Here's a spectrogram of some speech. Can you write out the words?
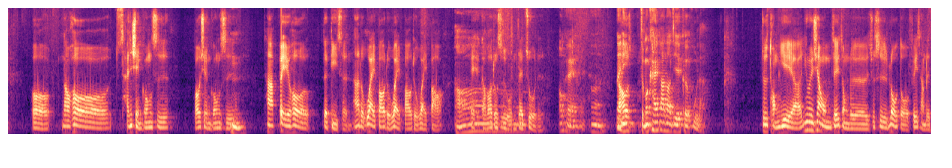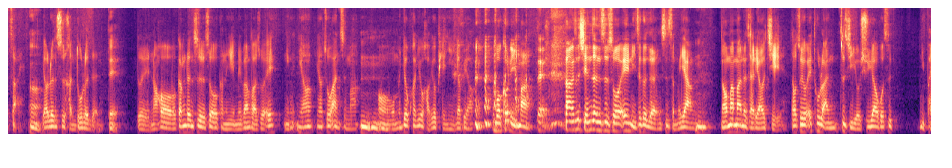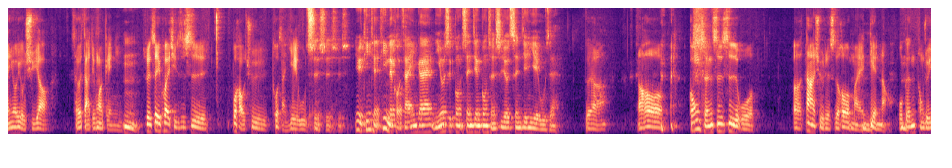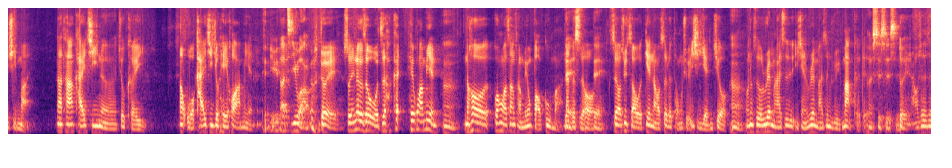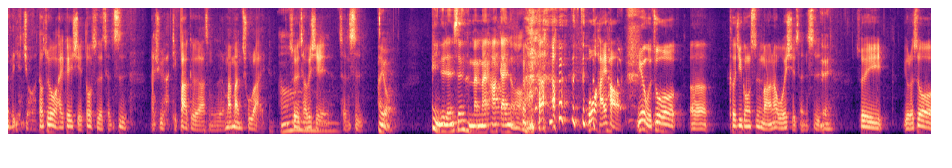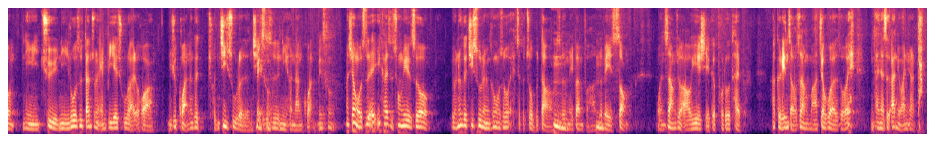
哦，然后产险公司、保险公司，它背后的底层，它的外包的外包的外包，哦，哎，搞包都是我们在做的。OK，嗯，然后怎么开发到这些客户的？就是同业啊，因为像我们这种的，就是漏斗非常的窄，嗯，要认识很多的人，对。对，然后刚认识的时候，可能也没办法说，哎，你你要你要做案子吗？嗯嗯。哦，我们又快又好又便宜，要不要？我扣你嘛。对，当然是先认识说，哎，你这个人是怎么样，嗯，然后慢慢的才了解，到最后，哎，突然自己有需要，或是你朋友有需要，才会打电话给你。嗯，所以这一块其实是不好去拓展业务的。是是是是，因为听起来听你的口才，应该你又是工身兼工程师，又身兼业务噻。对啊，然后。工程师是我，呃，大学的时候买电脑，我跟同学一起买。那他开机呢就可以，那我开机就黑画面。遇到机王。对，所以那个时候我知道开黑画面。嗯。然后光华商场没有保固嘛，那个时候对，是要去找我电脑社的同学一起研究。嗯。我那时候 RAM 还是以前 RAM 还是 Remark 的。嗯，是是是。对，然后就在这边研究，到最后还可以写 DOS 的程式。来去 debug 啊什么的，慢慢出来，哦所以才会写程式。哎呦，哎，你的人生很蛮蛮阿甘的哦。不过还好，因为我做呃科技公司嘛，那我会写程式，对，所以有的时候你去，你如果是单纯 MBA 出来的话，你去管那个纯技术的人，其实是你很难管。没错。那像我是哎一开始创业的时候，有那个技术人员跟我说，哎，这个做不到，这个没办法，那被送。晚上就熬夜写个 prototype，他隔天早上把他叫过来说：“哎，你看一下这个按钮完全啪，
